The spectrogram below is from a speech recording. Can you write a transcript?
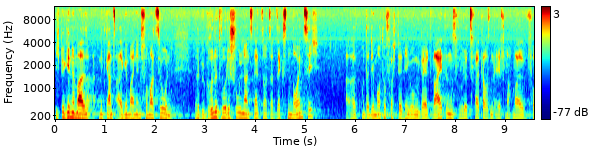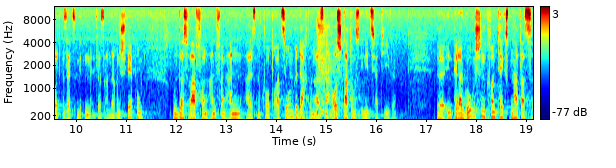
Ich beginne mal mit ganz allgemeinen Informationen. Äh, gegründet wurde Schulen ans Netz 1996 äh, unter dem Motto Verständigung weltweit und es wurde 2011 nochmal fortgesetzt mit einem etwas anderen Schwerpunkt. Und das war von Anfang an als eine Kooperation gedacht und als eine Ausstattungsinitiative. Äh, in pädagogischen Kontexten hat das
